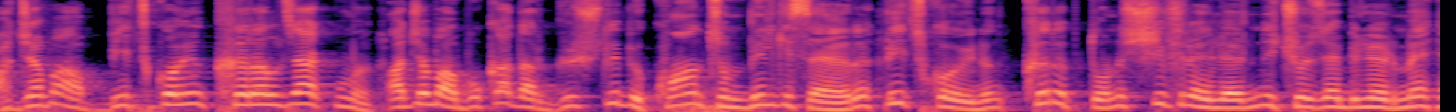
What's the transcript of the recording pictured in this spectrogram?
acaba Bitcoin kırılacak mı? Acaba bu kadar güçlü bir kuantum bilgisayarı Bitcoin'in kriptonun şifrelerini çözebilir mi?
